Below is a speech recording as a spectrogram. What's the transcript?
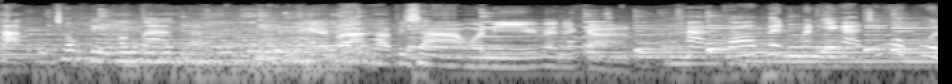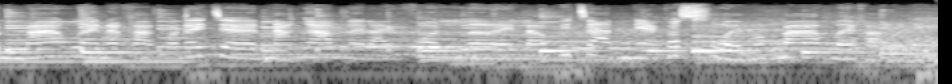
ค่ะ คุณโชคดีมากๆค่ะเป็นไงบ้างครับพี่ชาวันนี้บรรยากาศ ค่ะ ก็เป็นบรรยากาศที่อบอุ่นมากเลยนะคะ ก็ได้เจอนางงามหลายๆ คนเลย แล้วพี่จันเนี่ยก็สวยมากๆเลยค่ะวันนี้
